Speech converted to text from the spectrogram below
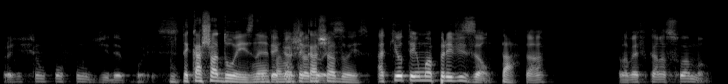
Pra gente não confundir depois. Não ter caixa 2, né? Pra não ter caixa caixa dois. 2. Aqui eu tenho uma previsão. Tá. Ela vai ficar na sua mão.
